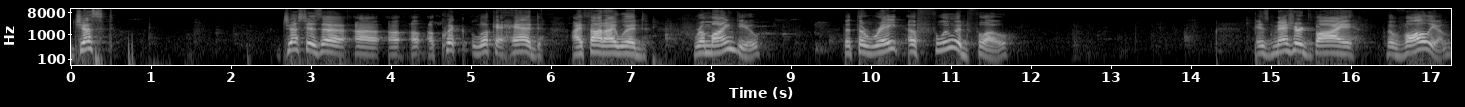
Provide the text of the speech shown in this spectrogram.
just, just as a, a, a, a quick look ahead, I thought I would remind you that the rate of fluid flow is measured by the volume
